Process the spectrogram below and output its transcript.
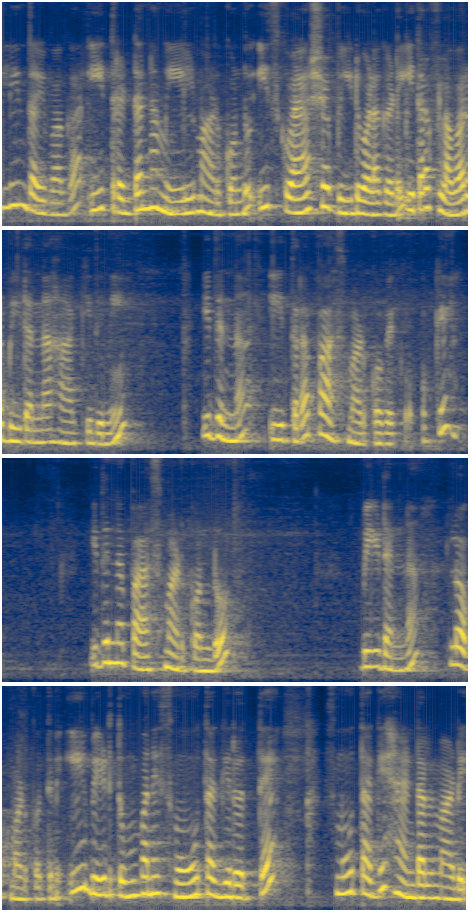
ಇಲ್ಲಿಂದ ಇವಾಗ ಈ ಥ್ರೆಡ್ಡನ್ನು ಮೇಲ್ ಮಾಡಿಕೊಂಡು ಈ ಸ್ಕ್ವೇರ್ ಶೇಪ್ ಬೀಡ್ ಒಳಗಡೆ ಈ ಥರ ಫ್ಲವರ್ ಬೀಡನ್ನು ಹಾಕಿದ್ದೀನಿ. ಇದನ್ನು ಈ ಥರ ಪಾಸ್ ಮಾಡ್ಕೋಬೇಕು ಓಕೆ ಇದನ್ನು ಪಾಸ್ ಮಾಡಿಕೊಂಡು ಬೀಡನ್ನು ಲಾಕ್ ಮಾಡ್ಕೋತೀನಿ. ಈ ಬೀಡ್ ತುಂಬಾ ಸ್ಮೂತಾಗಿರುತ್ತೆ ಸ್ಮೂತಾಗಿ ಹ್ಯಾಂಡಲ್ ಮಾಡಿ.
